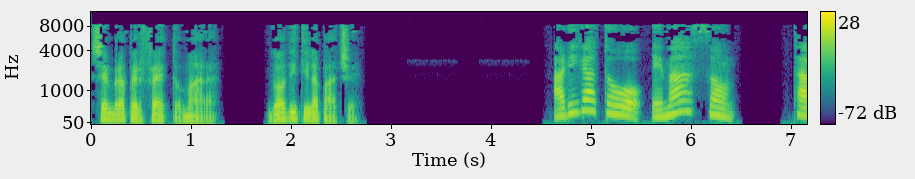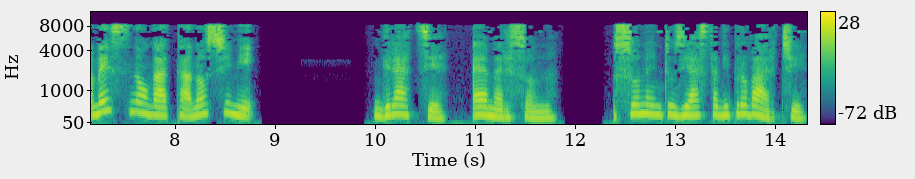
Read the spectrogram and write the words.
Sembra perfetto, Mara. Goditi la pace. ありがとう、エマーソン。試すのが楽しみ。Grazie, Emerson. Sono entusiasta di provarci.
